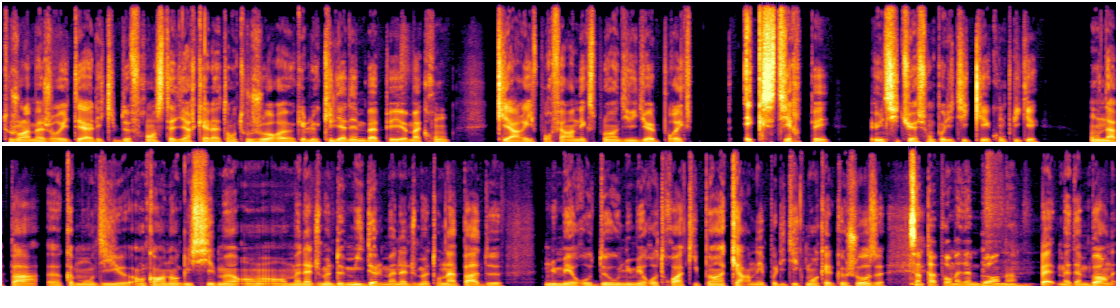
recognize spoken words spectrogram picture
toujours la majorité à l'équipe de France, c'est-à-dire qu'elle attend toujours le Kylian Mbappé-Macron qui arrive pour faire un exploit individuel, pour, extirper une situation politique qui est compliquée. On n'a pas, euh, comme on dit euh, encore un anglicisme en, management, de middle management. On n'a pas de, numéro 2 ou numéro 3 qui peut incarner politiquement quelque chose. Sympa pour Madame Borne. Bah, Madame Borne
